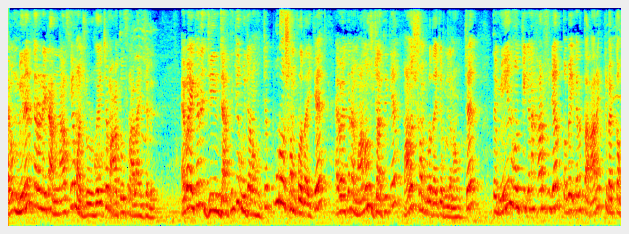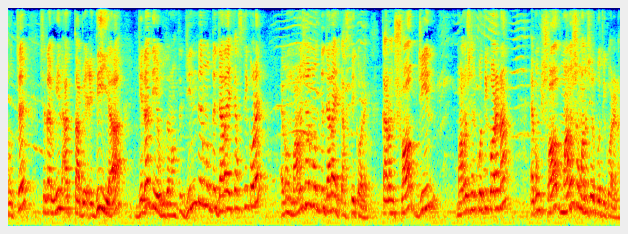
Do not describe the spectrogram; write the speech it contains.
এবং মিনের কারণে এটা আন্নাসিয়া মজরুর হয়েছে মাতুফ আলা হিসেবে। এবং এখানে জিন জাতিকে বোঝানো হচ্ছে, পুরো সম্প্রদায়কে, এবং এখানে মানুষ জাতিকে, মানুষ সম্প্রদায়কে বোঝানো হচ্ছে। তো মিন হচ্ছে এখানে হারফুজার, তবে এখানে তার আরেকটি ব্যাখ্যা হচ্ছে, সেটা মিন আত্তাবে দিয়া যেটা দিয়ে বোঝানো হচ্ছে জিনদের মধ্যে যারা এই কাজটি করে এবং মানুষের মধ্যে যারা এই কাজটি করে। কারণ সব জিন মানুষের ক্ষতি করে না, এবং সব মানুষও মানুষের ক্ষতি করে না।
